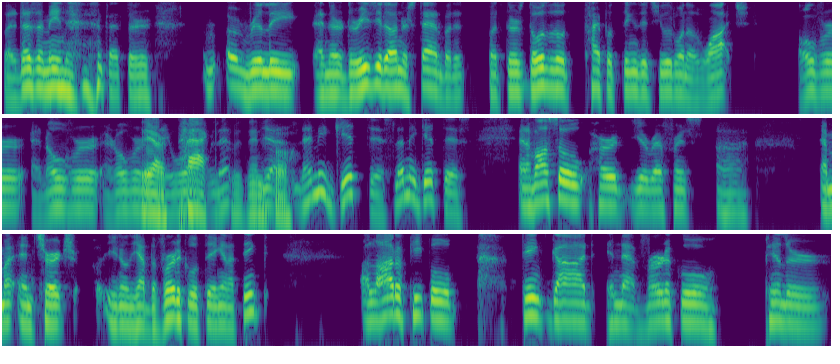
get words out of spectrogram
but it doesn't mean that they're uh, really and they're they're easy to understand. But it but there's those are the type of things that you would want to watch over and over and over. They and are say, packed let, with info. Yeah, let me get this. Let me get this. And I've also heard your reference uh, at my in church. You know, you have the vertical thing, and I think a lot of people think God in that vertical pillar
